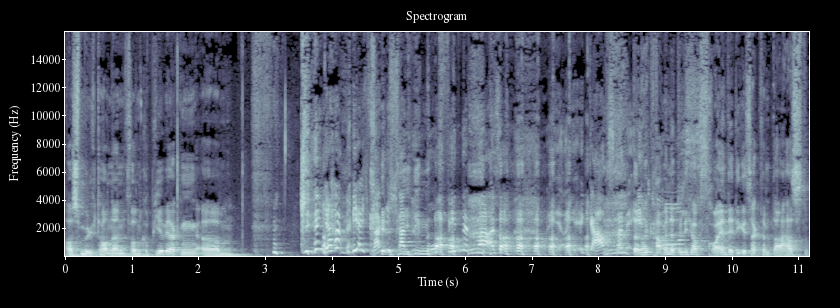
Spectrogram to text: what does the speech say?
aus Mülltonnen von Kopierwerken ähm, ja, frage mich gerade, wo findet man, also äh, gab es dann Dann kamen natürlich auch Freunde, die gesagt haben, da hast,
